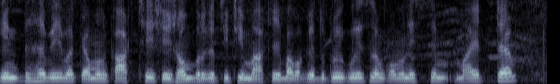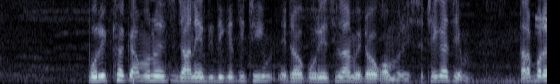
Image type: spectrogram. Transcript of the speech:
কিনতে হবে বা কেমন কাটছে সেই সম্পর্কে চিঠি মাকে বাবাকে দুটোই করেছিলাম কমন এসছে মায়েরটা। পরীক্ষা কেমন হয়েছে জানিয়ে দিদিকে চিঠি এটাও করিয়েছিলাম এটাও কমন এসেছে ঠিক আছে? তারপরে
